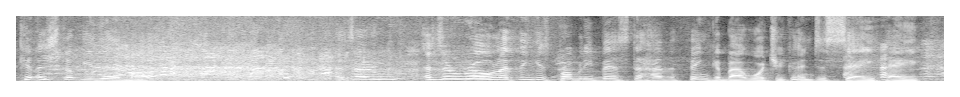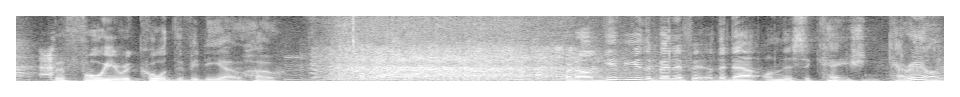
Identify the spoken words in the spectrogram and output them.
Can I stop you there, Mark? As a, as a rule, I think it's probably best to have a think about what you're going to say, hey, before you record the video, ho. But I'll give you the benefit of the doubt on this occasion. Carry on.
